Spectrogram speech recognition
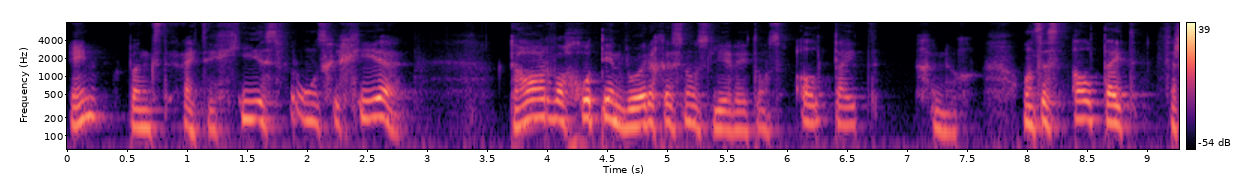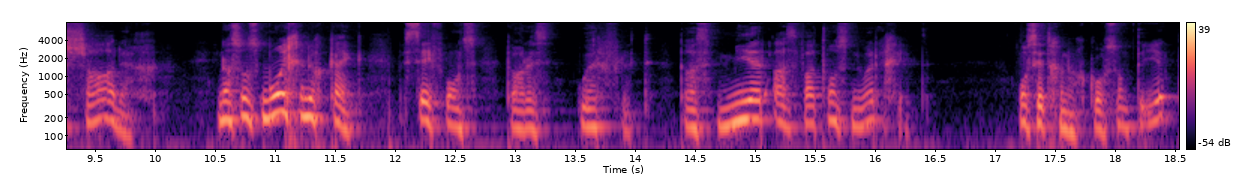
En Pinkster het sy gees vir ons gegee. Daar waar God teenwoordig is in ons lewe, het ons altyd genoeg. Ons is altyd versadig. En as ons mooi genoeg kyk, besef ons daar is oorvloed. Daar's meer as wat ons nodig het. Ons het genoeg kos om te eet.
